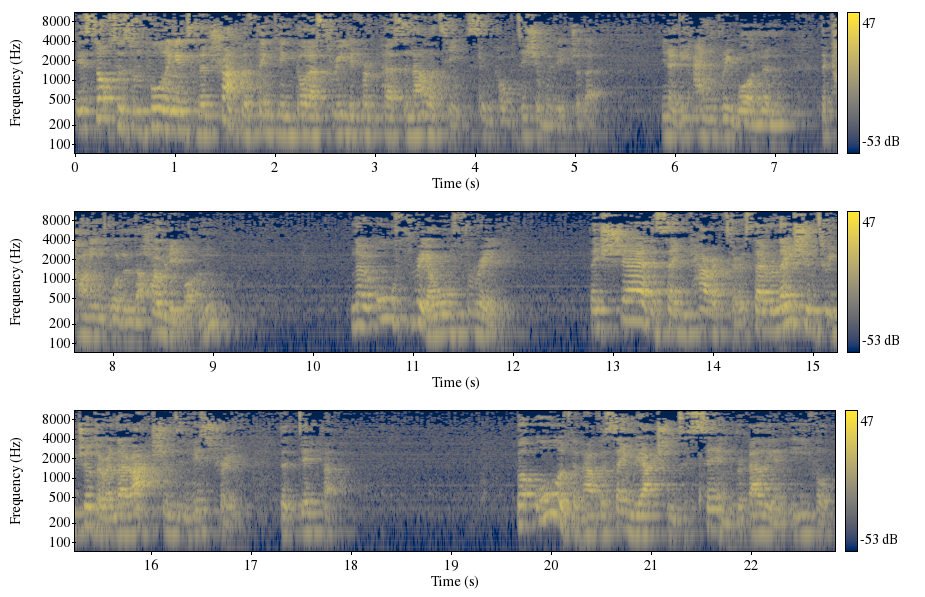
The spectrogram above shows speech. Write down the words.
It stops us from falling into the trap of thinking God has three different personalities in competition with each other. You know, the angry one and the kind one and the holy one. No, all three are all three. They share the same character. It's their relation to each other and their actions in history that differ. But all of them have the same reaction to sin, rebellion, evil.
